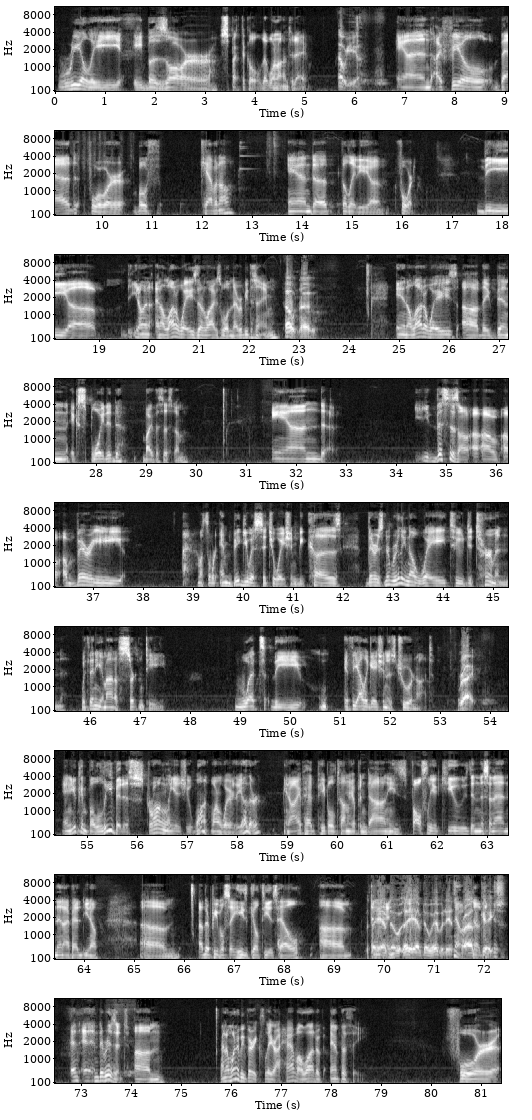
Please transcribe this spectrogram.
really a bizarre spectacle that went on today. oh yeah, and I feel bad for both Kavanaugh and uh, the lady uh, Ford. The uh, you know, in, in a lot of ways, their lives will never be the same. oh no, In a lot of ways, uh, they've been exploited by the system, and this is a a, a, a very what's the word ambiguous situation because there is no, really no way to determine with any amount of certainty what the if the allegation is true or not. Right, and you can believe it as strongly as you want one way or the other you know i've had people tell me up and down he's falsely accused and this and that and then i've had you know um, other people say he's guilty as hell um, but they and- have and- no they have no evidence no, for either no, there- case. and, and there isn't. Um, and I want to be very clear. I have a lot of empathy for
